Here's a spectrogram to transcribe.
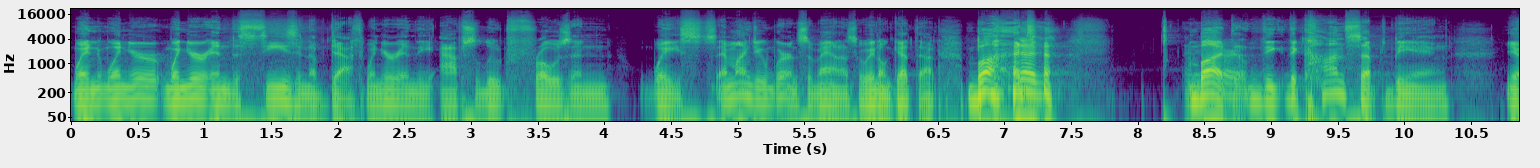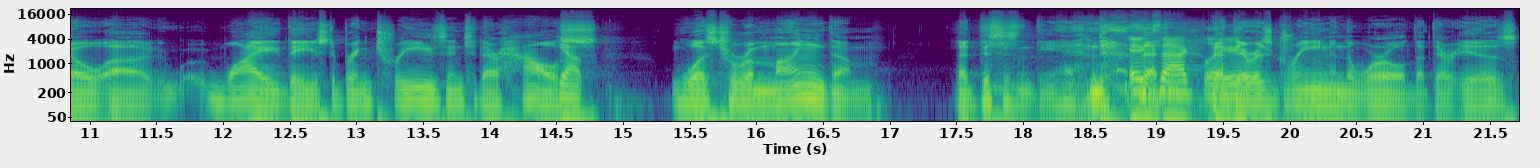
when when you're when you're in the season of death, when you're in the absolute frozen wastes, and mind you, we're in Savannah, so we don't get that. But but true. the the concept being, you know, uh, why they used to bring trees into their house yep. was to remind them that this isn't the end. Exactly. that, that, there is green in the world, that there is,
